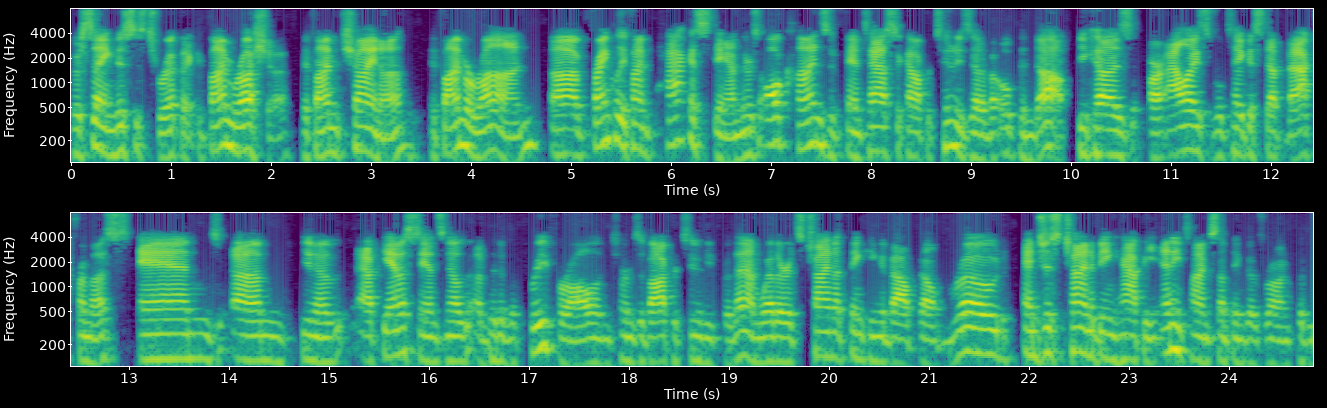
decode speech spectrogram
they're saying this is terrific. If I'm Russia, if I'm China, if I'm Iran, uh, frankly, if I'm Pakistan, there's all kinds of fantastic opportunities that have opened up because our allies will take a step back from us. And, um, you know, Afghanistan's now a bit of a free for all in terms of opportunity for them, whether it's China thinking about Belt and Road and just China being happy anytime something goes wrong for the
